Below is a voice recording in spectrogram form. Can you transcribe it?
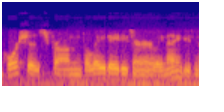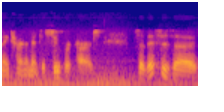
Porsches from the late 80s and early 90s, and they turn them into supercars. So this is a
